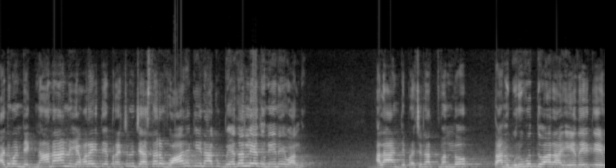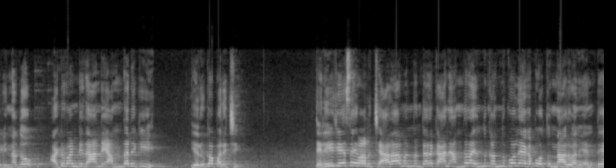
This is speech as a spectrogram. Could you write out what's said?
అటువంటి జ్ఞానాన్ని ఎవరైతే ప్రచురణ చేస్తారో వారికి నాకు భేదం లేదు నేనే వాళ్ళు. అలాంటి ప్రచురత్వంలో తాను గురువు ద్వారా ఏదైతే విన్నదో అటువంటి దాన్ని అందరికీ ఎరుకపరిచి తెలియజేసే వాళ్ళు చాలామంది ఉంటారు కానీ అందరూ ఎందుకు అందుకోలేకపోతున్నారు అని అంటే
